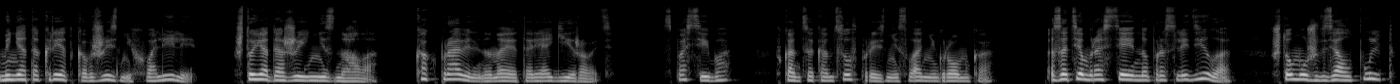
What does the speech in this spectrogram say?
Меня так редко в жизни хвалили, что я даже и не знала, как правильно на это реагировать. «Спасибо», — в конце концов произнесла негромко. Затем рассеянно проследила, что муж взял пульт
